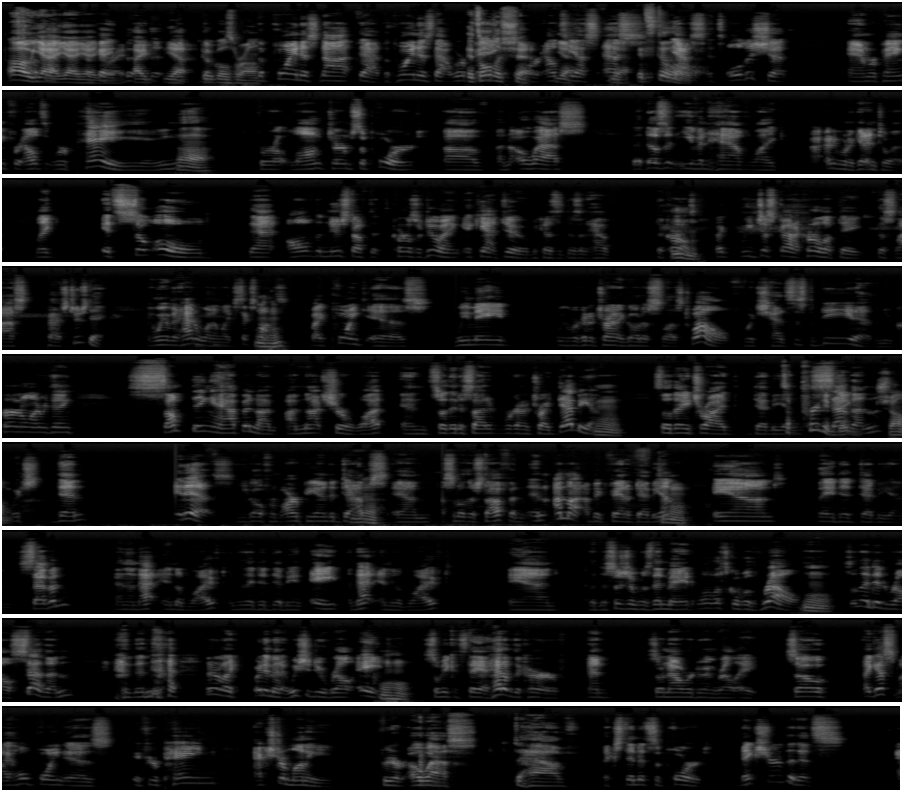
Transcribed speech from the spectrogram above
Oh yeah, Okay, yeah, yeah. okay, You're right. the- I the- yeah. the- Google's wrong. The point is not that. The point is that we're It's paying old as shit. for Yeah, LTSS. yeah. It's still yes, old. it's old as shit, and we're paying for LT. We're paying uh, for long term support of an OS that doesn't even have like I don't even want to get into it. Like it's so old that all the new stuff that kernels are doing it can't do because it doesn't have the kernels. Like we just got a kernel update this last patch Tuesday, and we haven't had one in like 6 months. My point is, we made we were going to try to go to SLES 12, which had systemd, it had the new kernel and everything. Something happened. I'm I'm not sure what, and so they decided we're going to try Debian. mm. So they tried Debian It's a pretty big jump. which then it is. You go from RPM to Debs and some other stuff, and, and I'm not a big fan of Debian. Mhm. And they did Debian 7, and then that end of life, and then they did Debian 8, and that ended of life. And the decision was then made, well, let's go with RHEL. Mm. So they did RHEL 7, and then they're like, wait a minute, we should do RHEL 8 Mhm. so we can stay ahead of the curve. And so now we're doing RHEL 8. So I guess my whole point is if you're paying extra money for your OS to have extended support, make sure that it's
